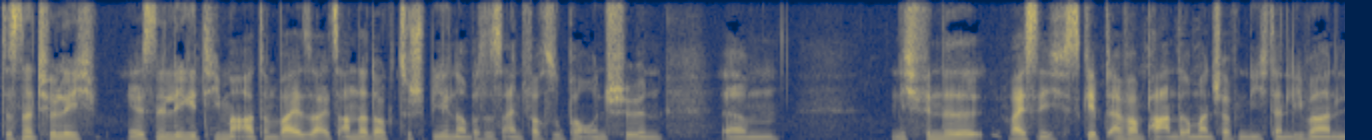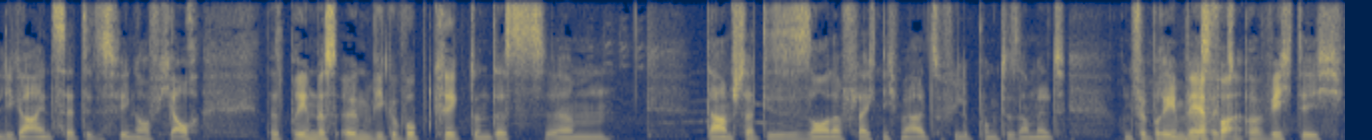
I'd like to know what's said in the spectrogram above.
Das ist natürlich ist eine legitime Art und Weise, als Underdog zu spielen, aber es ist einfach super unschön. Ähm, und ich finde, weiß nicht, es gibt einfach ein paar andere Mannschaften, die ich dann lieber in Liga 1 hätte. Deswegen hoffe ich auch, dass Bremen das irgendwie gewuppt kriegt und dass ähm, Darmstadt diese Saison dann vielleicht nicht mehr allzu viele Punkte sammelt. Und für Bremen wäre es halt super wichtig,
